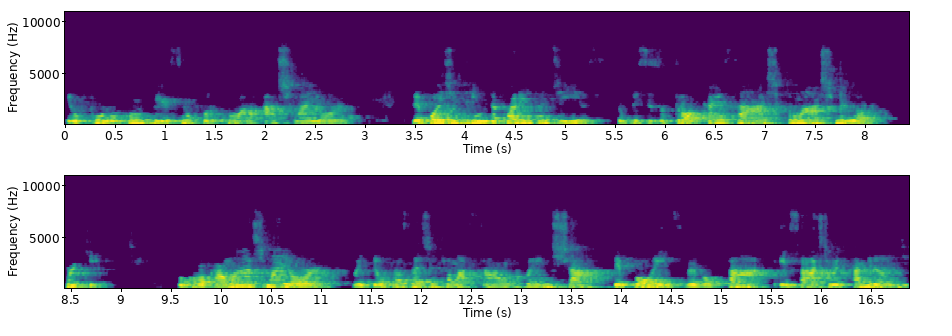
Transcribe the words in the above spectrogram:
Eu furo com o piercing, eu furo com a haste maior. Depois de 30, 40 dias, eu preciso trocar essa haste para uma haste menor. Por quê? Vou colocar uma haste maior, vai ter o processo de inflamação, vai inchar. Depois vai voltar, essa haste vai ficar grande.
